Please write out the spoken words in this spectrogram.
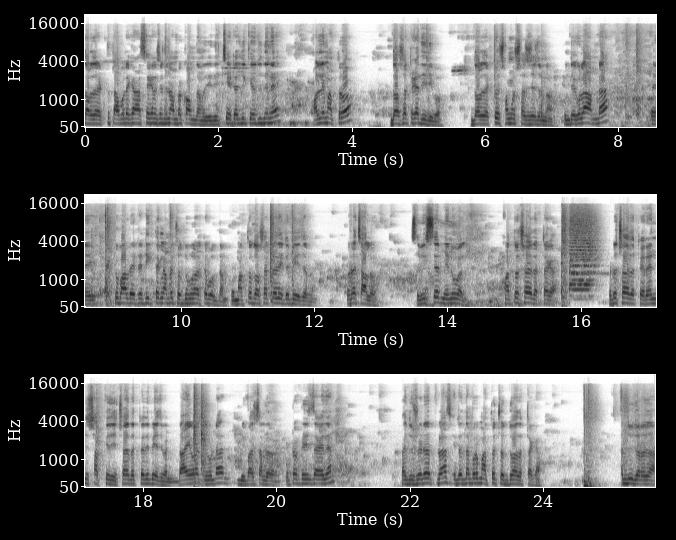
দরজা একটু টাবল এখানে আছে এখানে সেজন্য আমরা কম দামে দিয়ে দিচ্ছি। এটা যদি কেউ যদি নেয় অনলি মাত্র দশ হাজার টাকা দিয়ে দিব। দরজা একটু সমস্যা আছে সেজন্য। কিন্তু এগুলো আমরা এই একটু ভালো এটা ঠিক থাকলে আমরা চোদ্দ পনেরো হাজার বলতাম। তো মাত্র দশ হাজার টাকা দিয়ে এটা পেয়ে যাবেন। ওটা চালো। সিভিক্সের ম্যানুয়াল মাত্র ছয় হাজার টাকা। ওটা ছয় হাজার টাকা রেঞ্জ সাত কেজি ছয় হাজার টাকা দিয়ে পেয়ে যাবেন। ড্রাইভার ওটা দুই পাশে চালাতে পারবেন ওটা ফ্রিজ দেখা দেন। ভাই দুশো টাকা প্লাস এটার দাম পড়বে মাত্র চোদ্দ হাজার টাকা। আর দুই দরজা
